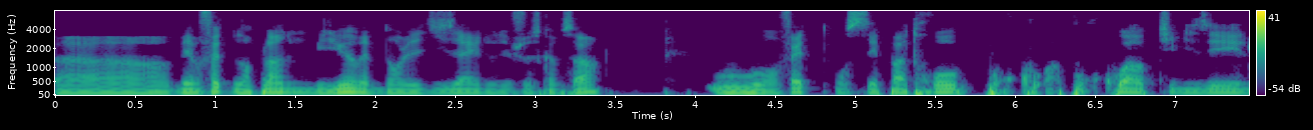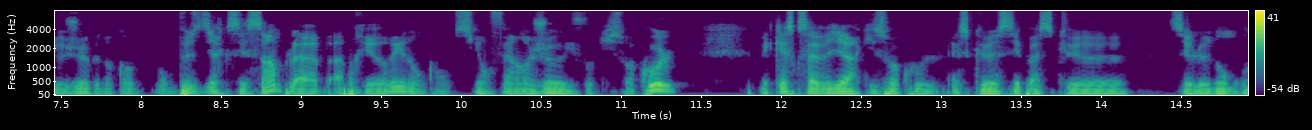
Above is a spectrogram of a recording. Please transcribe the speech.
euh, mais en fait, dans plein de milieux, même dans le design ou des choses comme ça, où en fait, on sait pas trop pourquoi, optimiser le jeu. Donc, on, peut se dire que c'est simple a, priori. Donc, on- si on fait un jeu, il faut qu'il soit cool. Mais qu'est-ce que ça veut dire qu'il soit cool? Est-ce que c'est parce que c'est le nombre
